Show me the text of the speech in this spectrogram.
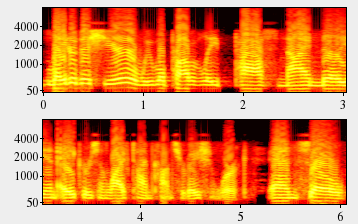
Later this year, we will probably pass 9 million acres in lifetime conservation work. And so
